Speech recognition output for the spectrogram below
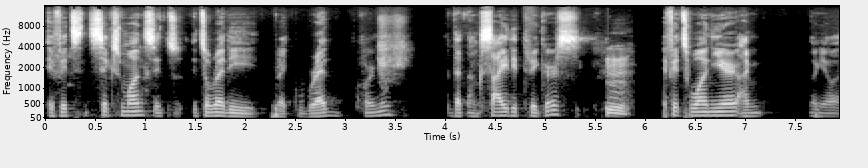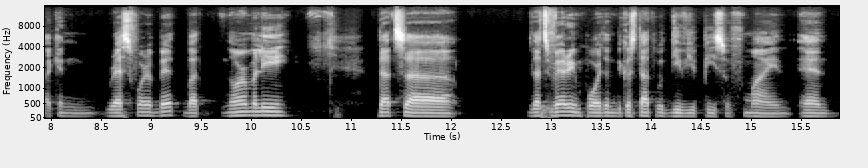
if it's six months, it's it's already like red for me. That anxiety triggers. Mm. If it's one year, I'm you know I can rest for a bit. But normally, that's uh that's very important because that would give you peace of mind and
